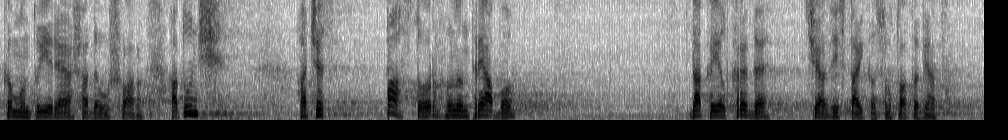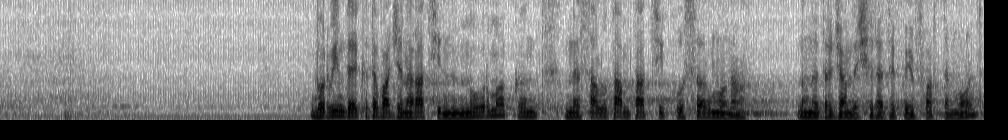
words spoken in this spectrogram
că mântuirea e așa de ușoară. Atunci, acest pastor îl întreabă dacă el crede ce a zis taică o toată viața. Vorbim de câteva generații în urmă, când ne salutam tații cu sărmâna. Nu ne trăgeam de șirete cu ei foarte mult.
